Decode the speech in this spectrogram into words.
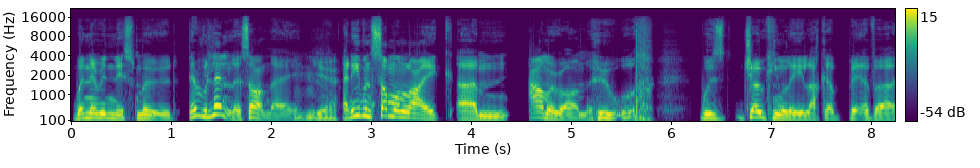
when they're in this mood, they're relentless, aren't they? Yeah. And even someone like um, Almiron, who was jokingly like a bit of a,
